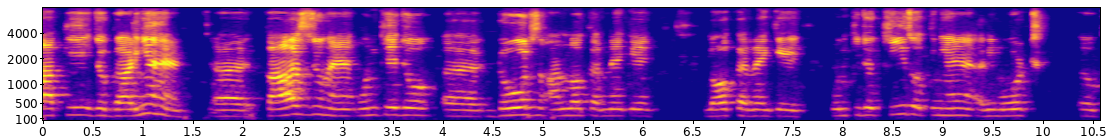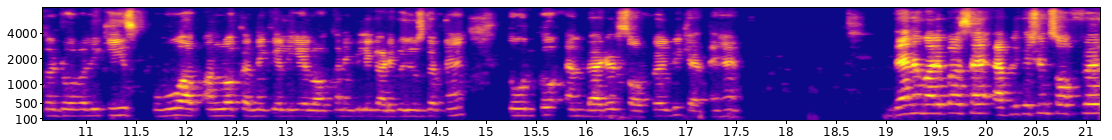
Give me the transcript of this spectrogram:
आपकी जो गाड़ियाँ हैं कार्स जो हैं, उनके जो डोर्स अनलॉक करने के लॉक करने के, उनकी जो कीज होती हैं रिमोट कंट्रोल वाली कीज वो आप अनलॉक करने के लिए लॉक करने के लिए गाड़ी को यूज़ करते हैं तो उनको एम्बेडेड सॉफ्टवेयर भी कहते हैं। देन हमारे पास है application software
